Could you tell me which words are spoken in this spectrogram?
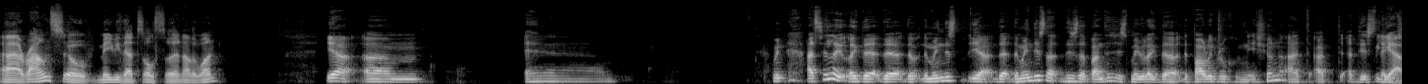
uh, rounds, so maybe that's also another one. Yeah. Um, um I mean, I'd say like like the the, the, main dis- yeah the, the main dis- disadvantage is maybe like the, the public recognition at, at, at this stage. Yeah.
